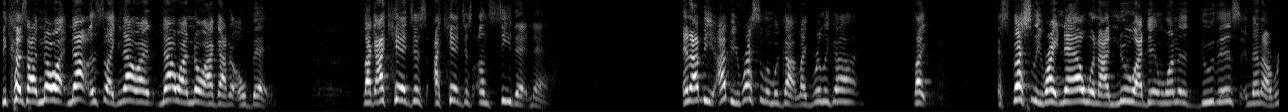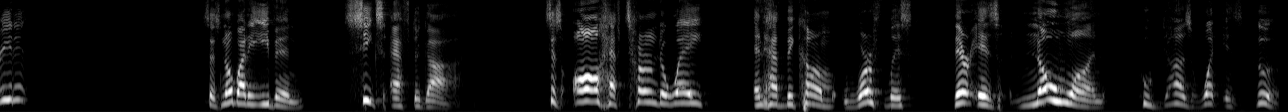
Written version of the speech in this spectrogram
because I know I, now it's like now I now I know I gotta obey. Like I can't just I can't just unsee that now. And I'd be I'd be wrestling with God. Like, really, God? Like, especially right now when I knew I didn't want to do this, and then I read it. it says nobody even seeks after God. It says all have turned away and have become worthless. There is no one who does what is good.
